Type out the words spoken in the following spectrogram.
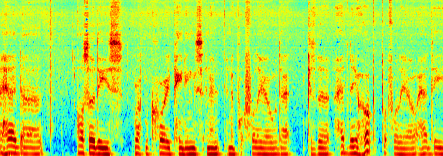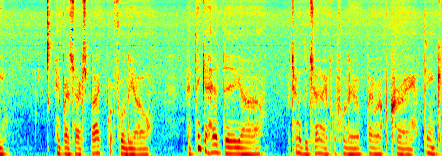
I had uh, also these Ralph McQuarrie paintings in a, in a portfolio that because the I had the New Hope portfolio, I had the Empire Strikes Back portfolio. I think I had the uh, Return of the Jedi portfolio by Rob McQuarrie. I think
